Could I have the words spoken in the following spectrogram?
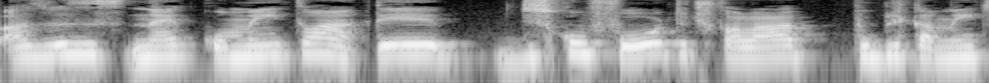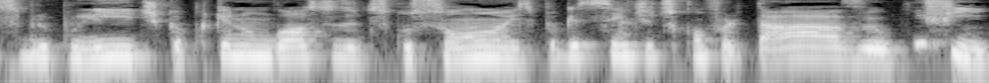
às vezes, né, comentam a ah, ter desconforto de falar publicamente sobre política, porque não gosta de discussões, porque se sente desconfortável. Enfim,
